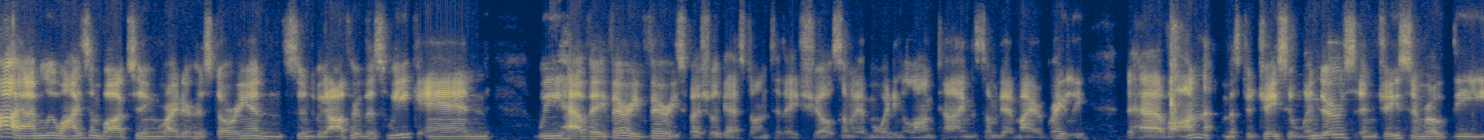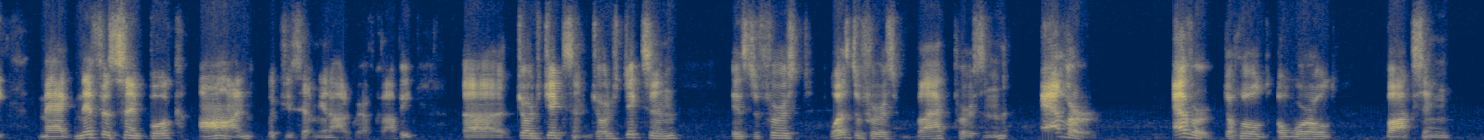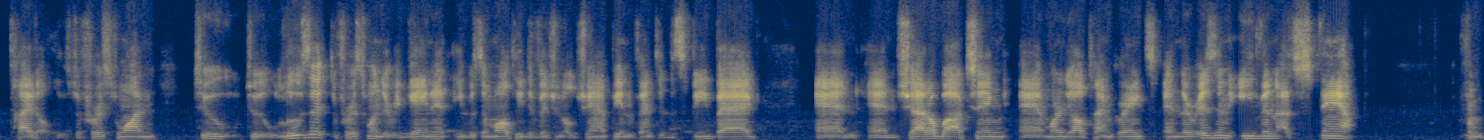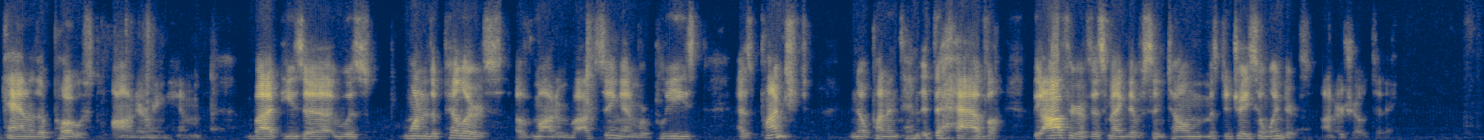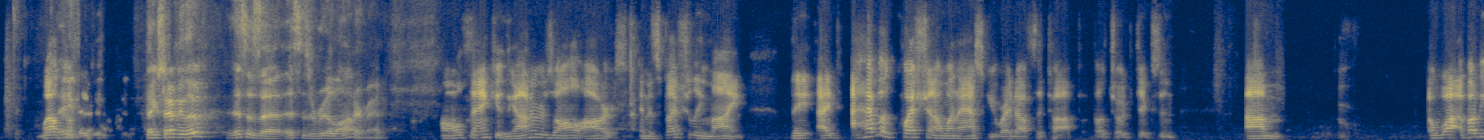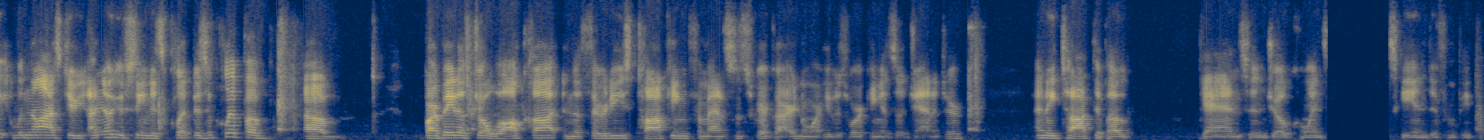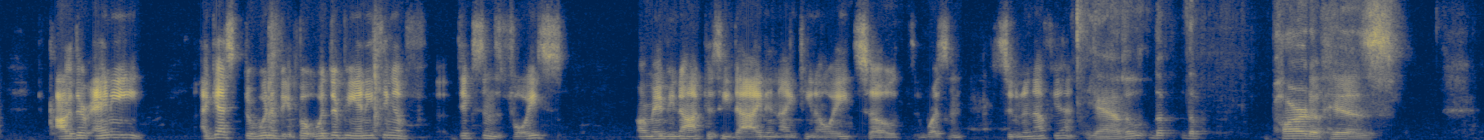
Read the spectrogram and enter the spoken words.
Hi, I'm Lou Eisen, boxing writer, historian, and soon to be author this week. And we have a very, very special guest on today's show. Somebody I've been waiting a long time, somebody I admire greatly to have on, Mr. Jason Winders. And Jason wrote the magnificent book on, which you sent me an autograph copy, uh, George Dixon. George Dixon is the first, was the first black person ever, ever to hold a world boxing title. He's the first one to to lose it, the first one to regain it. He was a multi-divisional champion, invented the speed bag and and shadow boxing and one of the all-time greats. And there isn't even a stamp from Canada Post honoring him. But he's a was one of the pillars of modern boxing, and we're pleased as punched, no pun intended, to have the author of this magnificent tome, Mr. Jason Winders, on our show today. Welcome. Hey, thank Thanks for having me, Lou. This is a this is a real honor, man. Oh, thank you. The honor is all ours, and especially mine. They, I, I have a question I want to ask you right off the top about George Dixon. Um, a while, about in the last year, I know you've seen this clip. There's a clip of of Barbados Joe Walcott in the 30s talking from Madison Square Garden, where he was working as a janitor, and he talked about Gans and Joe Choynski and different people. Are there any I guess there wouldn't be, but would there be anything of Dixon's voice, or maybe not because he died in 1908, so it wasn't soon enough yet. Yeah, the the the part of his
